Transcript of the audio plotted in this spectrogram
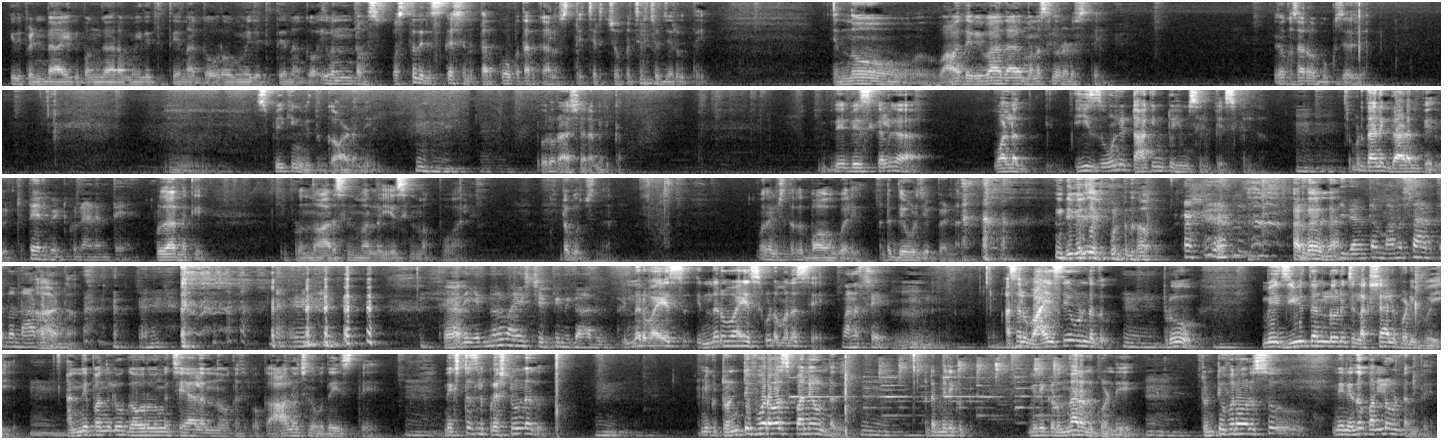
ఇది పెండ ఇది బంగారం ఇది ఎత్తితే నాకు గౌరవం ఇది ఎత్తితే నాకు గౌరవం ఇవంతా వస్తుంది డిస్కషన్ తర్కోపతర్కాలు వస్తాయి చర్చోపచర్చలు జరుగుతాయి. ఎన్నో వాద వివాదాలు మనసులో నడుస్తాయి. నేను ఒకసారి ఒక బుక్ చదివా స్పీకింగ్ విత్ గాడ్ అని ఎవరో రాశారు అమెరికా. బేసికల్గా వాళ్ళ is only talking to himself బేసికల్గా ఇప్పుడు దానికి గాడ్ అని పేరు పెట్టాడు పేరు పెట్టుకున్నాడు అంతే ఉదాహరణకి ఇప్పుడున్న ఆరు సినిమాల్లో ఏ సినిమాకి పోవాలి? అంటే కూర్చున్నాను. ఒక నిమిషం తర్వాత బాహుబలి అంటే దేవుడు చెప్పాడు నాకు. నువ్వే చెప్పుకుంటున్నావు. అర్థమైందా? ఇదంతా మనసు ఆడుతున్న ఆట. నాటకం అది ఇన్నర్ వాయిస్ చెప్పింది కాదు. ఇన్నర్ వాయిస్ ఇన్నర్ వాయిస్ కూడా మనస్సే. మనసే అసలు వాయిసే ఉండదు. ఇప్పుడు మీ జీవితంలో నుంచి లక్ష్యాలు పడిపోయి అన్ని పనులు గౌరవంగా చేయాలన్న ఒక ఒక ఆలోచన ఉదయిస్తే నెక్స్ట్ అసలు ప్రశ్న ఉండదు. మీకు ట్వంటీ ఫోర్ అవర్స్ పనే ఉంటుంది. అంటే మీరు ఇక్కడ మీరు ఇక్కడ ఉన్నారనుకోండి. ట్వంటీ ఫోర్ అవర్స్ నేను ఏదో పనిలో ఉంటాను అంతే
